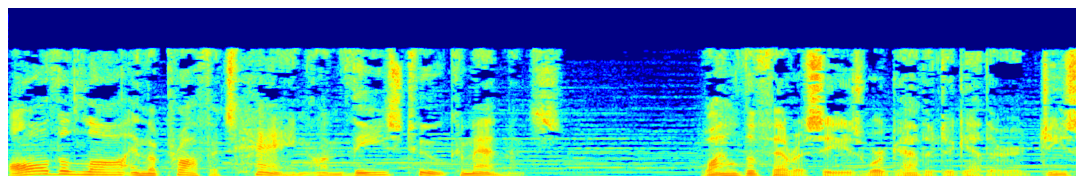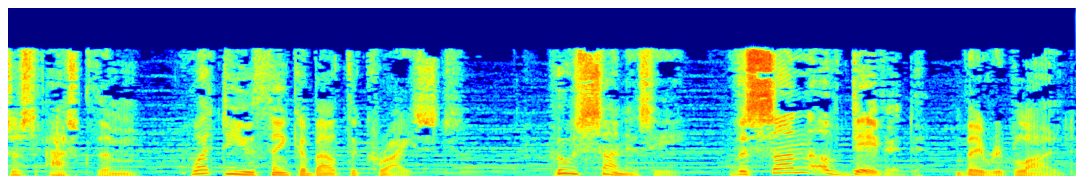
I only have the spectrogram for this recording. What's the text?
All the law and the prophets hang on these two commandments. While the Pharisees were gathered together, Jesus asked them, What do you think about the Christ? Whose son is he? The son of David. They replied.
